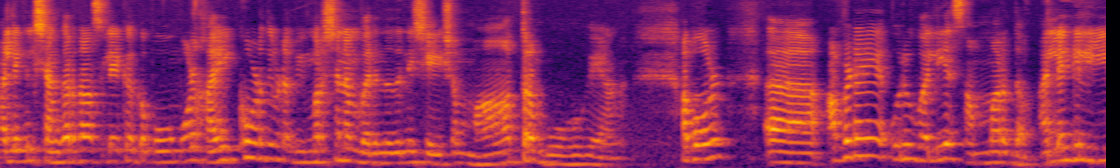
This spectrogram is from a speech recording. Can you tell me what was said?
അല്ലെങ്കിൽ ശങ്കർദാസിലേക്കൊക്കെ പോകുമ്പോൾ ഹൈക്കോടതിയുടെ വിമർശനം വരുന്നതിന് ശേഷം മാത്രം പോകുകയാണ്. അപ്പോൾ അവിടെ ഒരു വലിയ സമ്മർദ്ദം. അല്ലെങ്കിൽ ഈ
